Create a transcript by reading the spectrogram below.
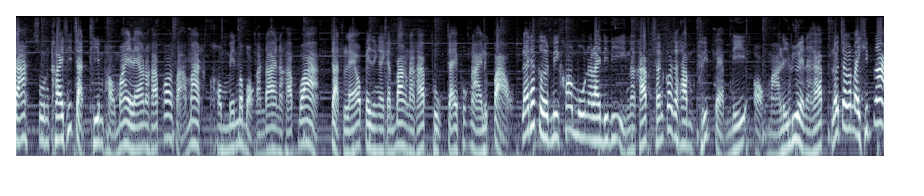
จ๊ะส่วนใครที่จัดทีมเผาไหม้แล้วนะครับก็สามารถคอมเมนต์มาบอกกันได้นะครับว่าจัดแล้วเป็นยังไงกันบ้างนะครับถูกใจพวกนายหรือเปล่า และถ้าเกิดมีข้อมูลอะไรดีๆอีกนะครับฉันก็จะทำคลิปแบบนี้ออกมาเรื่อยๆนะครับแล้วเจอกันใหม่คลิปหน้า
